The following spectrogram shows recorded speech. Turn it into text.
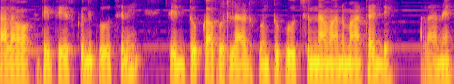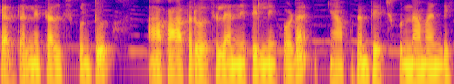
తల ఒకటి తీసుకుని కూర్చుని తింటూ కబుర్లాడుకుంటూ కూర్చున్నాం అనమాట అండి. అలానే పెద్దల్ని తలుచుకుంటూ ఆ పాత రోజులన్నిటిని కూడా జ్ఞాపకం తెచ్చుకున్నామండి.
